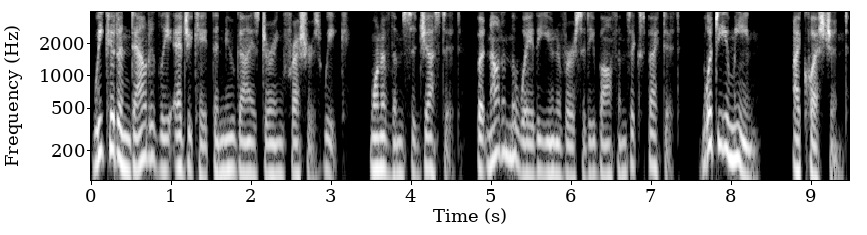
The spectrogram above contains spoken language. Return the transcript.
We could undoubtedly educate the new guys during Freshers Week, one of them suggested, but not in the way the university boffins expected. What do you mean? I questioned.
